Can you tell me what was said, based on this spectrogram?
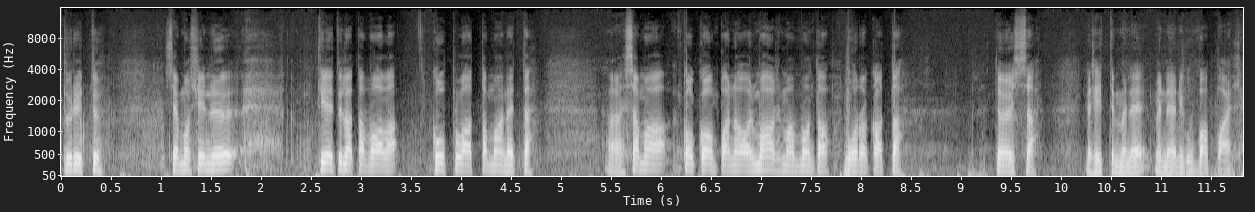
pyritty semmoisiin tietyllä tavalla kuplauttamaan, että sama kokoonpano on mahdollisimman monta vuorokautta töissä ja sitten menee, menee niin kuin vapaille.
